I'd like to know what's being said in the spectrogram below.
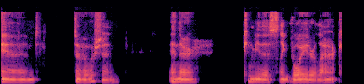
and devotion. And there can be this like void or lack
